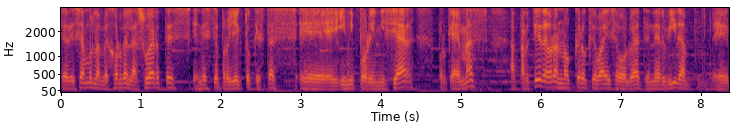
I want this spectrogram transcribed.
te deseamos la mejor de las suertes en este proyecto que estás eh, por iniciar, porque además a partir de ahora no creo que vayas a volver a tener vida eh,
